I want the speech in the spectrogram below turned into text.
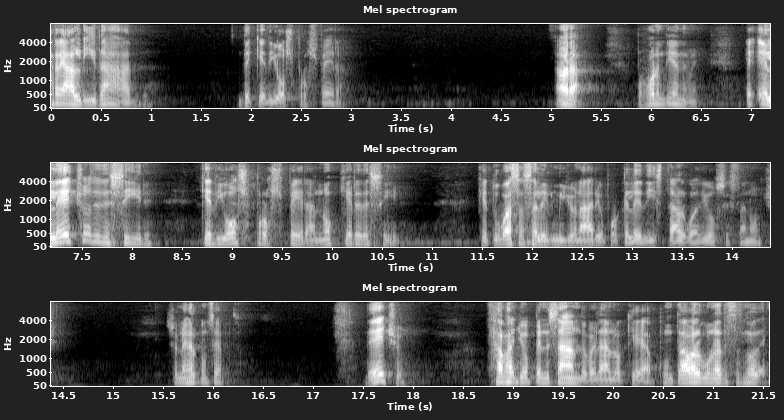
realidad de que Dios prospera. Ahora, por favor entiéndeme, e-, el hecho de decir que Dios prospera no quiere decir que tú vas a salir millonario porque le diste algo a Dios esta noche. Eso no es el concepto. De hecho, estaba yo pensando, ¿verdad? En lo que apuntaba algunas de esas notas.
